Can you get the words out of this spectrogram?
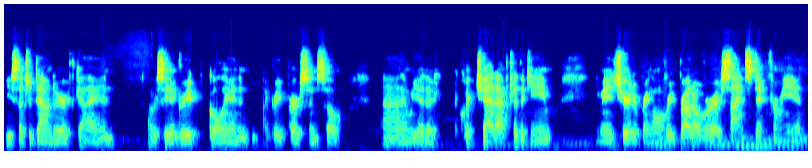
he's such a down to earth guy and obviously a great goalie and a great person. So uh, then we had a, a, quick chat after the game. He made sure to bring over, he brought over a signed stick for me and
